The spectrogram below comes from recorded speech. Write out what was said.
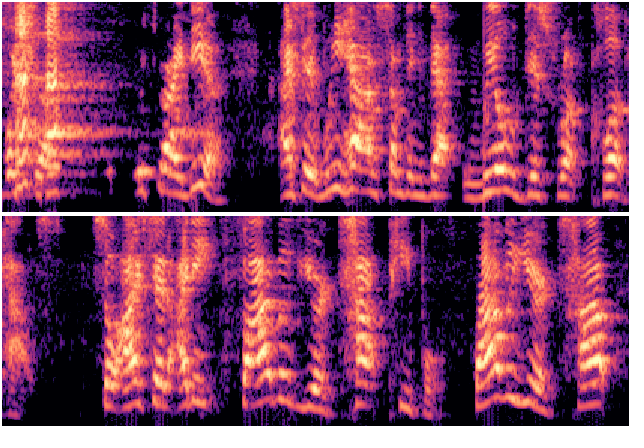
what's your, what's your idea? I said, We have something that will disrupt Clubhouse. So I said, I need five of your top people, five of your top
